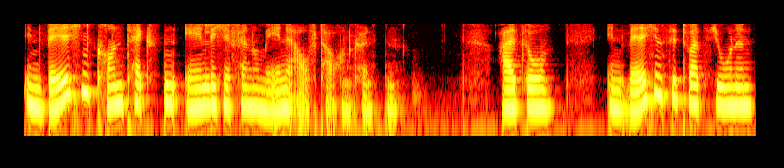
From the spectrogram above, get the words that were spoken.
in welchen Kontexten ähnliche Phänomene auftauchen könnten. Also in welchen Situationen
